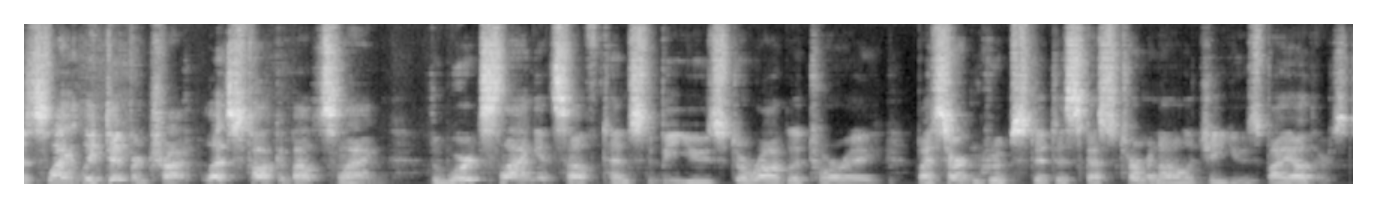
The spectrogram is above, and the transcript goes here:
A slightly different track, let's talk about slang. The word slang itself tends to be used derogatory by certain groups to discuss terminology used by others.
